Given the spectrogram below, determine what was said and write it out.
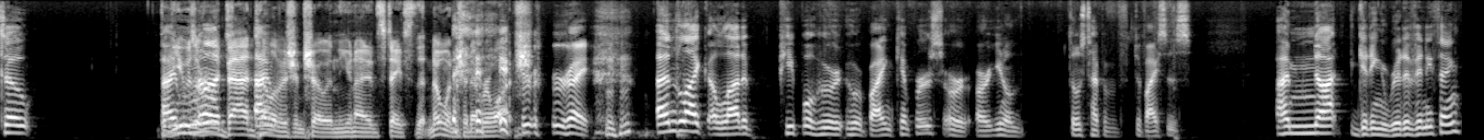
so the I'm View is a really not- bad I'm- television show in the United States that no one should ever watch. right. Mm-hmm. Unlike a lot of people who are who are buying Kempers or or you know those type of devices, I'm not getting rid of anything.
